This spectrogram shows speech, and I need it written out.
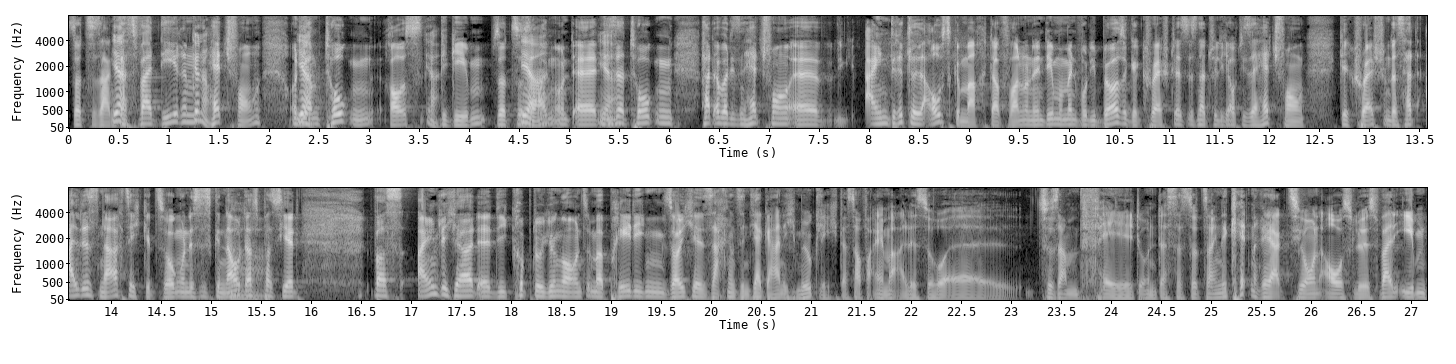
sozusagen. Ja. Das war deren Genau. Hedgefonds und die Ja. haben Token rausgegeben sozusagen Ja. und äh, dieser Token hat aber diesen Hedgefonds äh, ein Drittel ausgemacht davon und in dem Moment, wo die Börse gecrashed ist, ist natürlich auch dieser Hedgefonds gecrashed und das hat alles nach sich gezogen und es ist genau Ah. das passiert, was eigentlich ja äh, die Krypto-Jünger uns immer predigen, solche Sachen sind ja gar nicht möglich, dass auf einmal alles so äh, zusammenfällt und dass das sozusagen eine Kettenreaktion auslöst, weil eben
